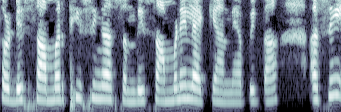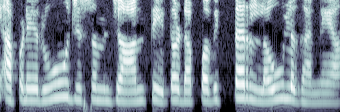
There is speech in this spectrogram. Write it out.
ਤੁਹਾਡੇ ਸਾਮਰਥੀ ਸਿੰਘਾਸਨ ਦੇ ਸਾਹਮਣੇ ਲੈ ਕੇ ਆਉਂਦੇ ਹਾਂ ਪਿਤਾ। ਅਸੀਂ ਆਪਣੇ ਰੂਹ ਜਿਸਮ ਜਾਨ ਤੇ ਤੁਹਾਡਾ ਪਵਿੱਤਰ ਲਹੂ ਲਗਾਉਂਦੇ ਹਾਂ।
